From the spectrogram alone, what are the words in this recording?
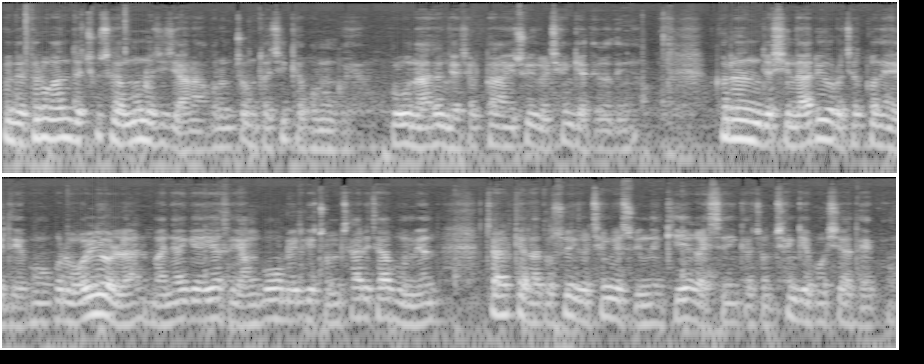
근데 들어갔는데 추세가 무너지지 않아. 그럼 좀 더 지켜보는 거예요. 그리고 나서 이제 적당하게 수익을 챙겨야 되거든요. 그런 이제 시나리오로 접근해야 되고, 그리고 월요일 날 만약에 이어서 양봉으로 이렇게 좀 자리 잡으면 짧게라도 수익을 챙길 수 있는 기회가 있으니까 좀 챙겨 보셔야 되고,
